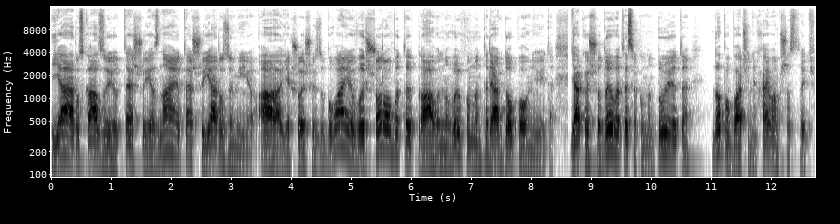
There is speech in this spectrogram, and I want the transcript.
Я розказую те, що я знаю, те, що я розумію. А якщо я щось забуваю, ви що робите? Правильно, ви в коментарях доповнюєте. Дякую, що дивитеся, коментуєте. До побачення, хай вам щастить!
